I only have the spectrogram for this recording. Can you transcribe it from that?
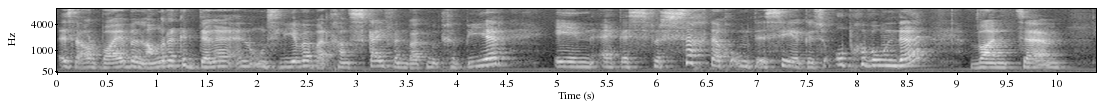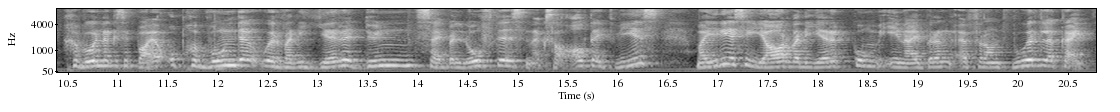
is daar baie belangrike dinge in ons lewe wat gaan skuif en wat moet gebeur en ek is versigtig om te sê ek is opgewonde want ehm um, gewoonlik is ek baie opgewonde oor wat die Here doen, sy beloftes en ek sal altyd wees, maar hierdie is 'n jaar wat die Here kom en hy bring 'n verantwoordelikheid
